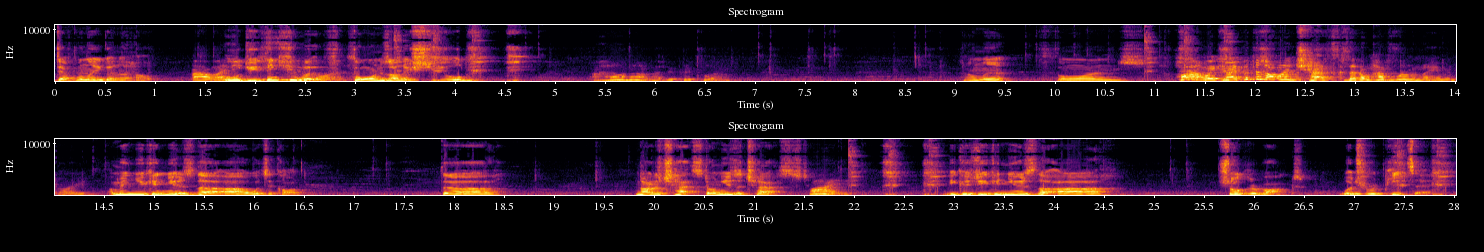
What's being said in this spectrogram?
definitely gonna help. Um, I Ooh, do you think you two put more. thorns on a shield? I don't know. That'd be pretty cool. Helmet, thorns. Hold on, wait. Can I put this all in a chest? Cause I don't have room in my inventory. I mean, you can use the uh, what's it called? The not a chest. Don't use a chest Why? because you can use the uh, shulker box, which repeats it.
